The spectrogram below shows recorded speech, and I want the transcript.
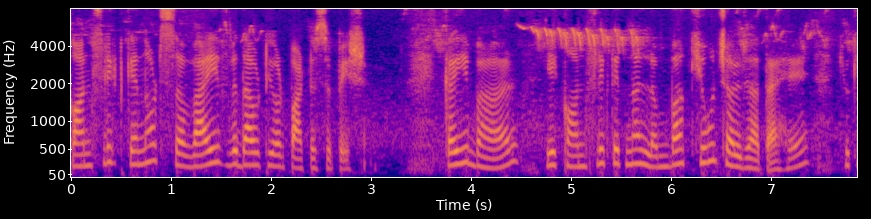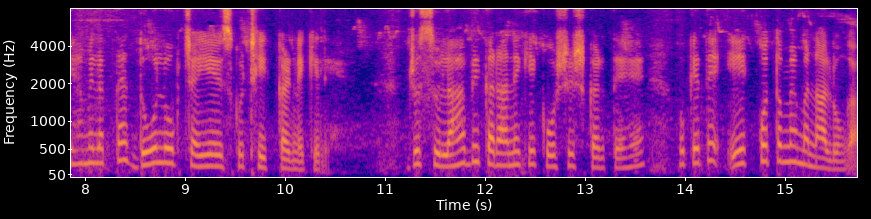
conflict can not survive without your participation कई बार ये कॉन्फ्लिक्ट इतना लंबा क्यों चल जाता है? क्योंकि हमें लगता है दो लोग चाहिए इसको ठीक करने के लिए। जो सुलह भी कराने की कोशिश करते हैं, वो कहते हैं, एक को तो मैं मना लूँगा,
